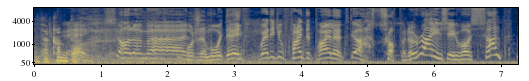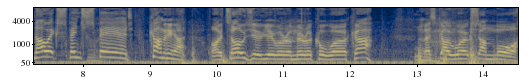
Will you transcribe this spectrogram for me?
Und da kommt er. Hey, Solomon! Boże mój, Dave, where did you find the pilot? Oh, top of the range he was, son. No expense spared. Come here. I told you you were a miracle worker. Let's go work some more.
